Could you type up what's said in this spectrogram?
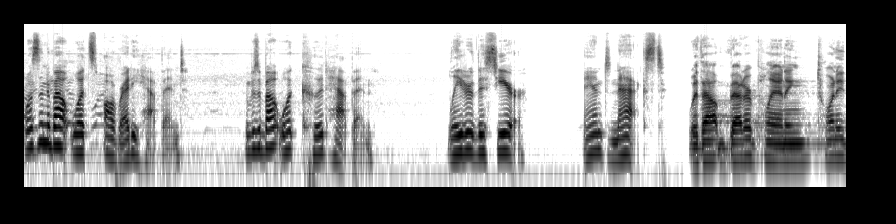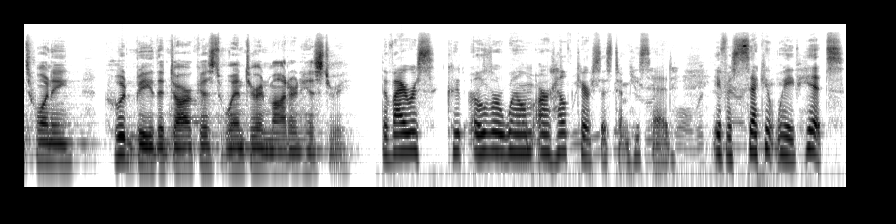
wasn't about what's already happened. It was about what could happen later this year and next. Without better planning, 2020 could be the darkest winter in modern history. The virus could overwhelm our healthcare system, he said, if a second wave hits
